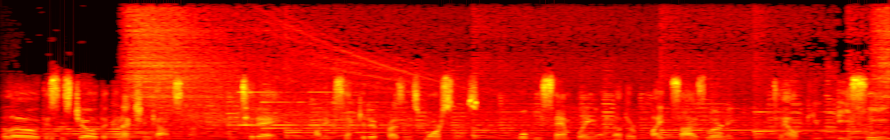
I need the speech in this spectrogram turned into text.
Hello, this is Joe, the Connection Counselor, and today on Executive Presence Morsels, we'll be sampling another bite sized learning to help you be seen,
